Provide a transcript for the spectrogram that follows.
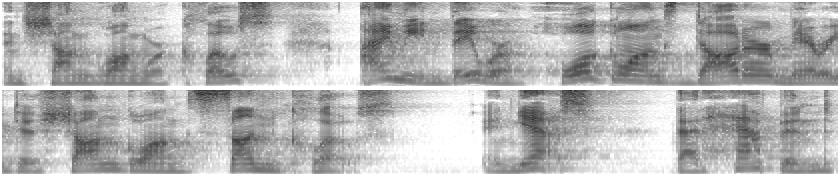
and Shangguan were close, I mean they were Huo Guang's daughter married to Shangguan's son close. And yes, that happened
